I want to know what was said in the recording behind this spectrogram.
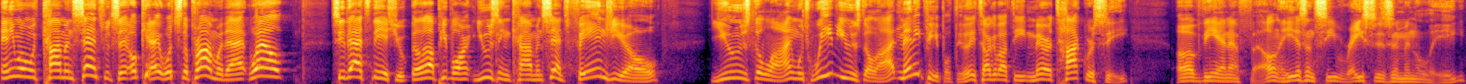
Anyone with common sense would say, okay, what's the problem with that? Well, see, that's the issue. A lot of people aren't using common sense. Fangio used the line, which we've used a lot. Many people do. They talk about the meritocracy of the NFL, and he doesn't see racism in the league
